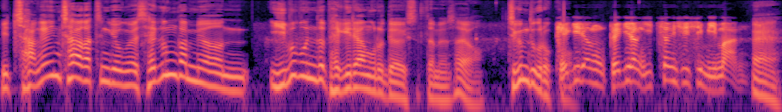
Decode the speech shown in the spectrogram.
이 장애인차 같은 경우에 세금 감면 이 부분도 배기량으로 되어 있었다면서요. 지금도 그렇고. 배기량 배기량 2000cc 미만. 네.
